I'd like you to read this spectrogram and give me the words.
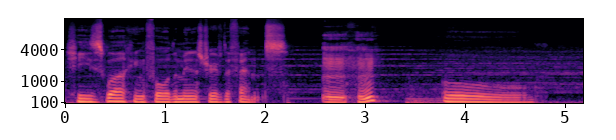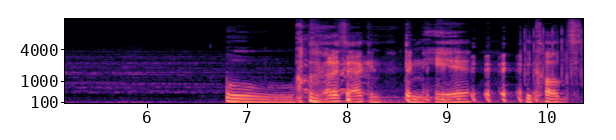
She's working for the Ministry of Defence. Mm-hmm. Oh. Oh. Honestly, I can, can hear the cogs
